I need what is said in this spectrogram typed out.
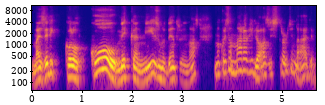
mas ele colocou o mecanismo dentro de nós, uma coisa maravilhosa, extraordinária.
